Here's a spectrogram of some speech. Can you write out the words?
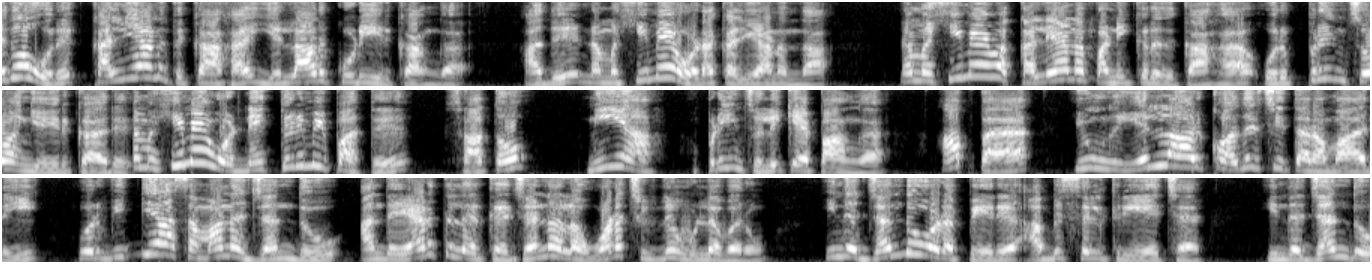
ஏதோ ஒரு கல்யாணத்துக்காக எல்லாரும் கூடியிருக்காங்க. அது நம்ம ஹிமேவோட கல்யாணம் தான் நம்ம ஹிமேவை கல்யாணம் பண்ணிக்கிறதுக்காக ஒரு பிரின்ஸும் அங்க இருக்காரு. நம்ம ஹிமே உடனே திரும்பி பார்த்து சாத்தோ நீயா? அப்படின்னு சொல்லி கேட்பாங்க. அப்ப இவங்க எல்லாருக்கும் அதிர்ச்சி தர மாதிரி ஒரு வித்தியாசமான ஜந்து அந்த இடத்துல இருக்க ஜன்னலை உடச்சிக்கிட்டு உள்ள வரும். இந்த ஜந்துவோட பேரு அபிசல் கிரியேச்சர் இந்த ஜந்து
